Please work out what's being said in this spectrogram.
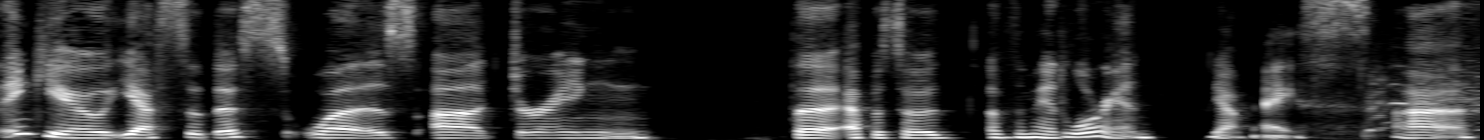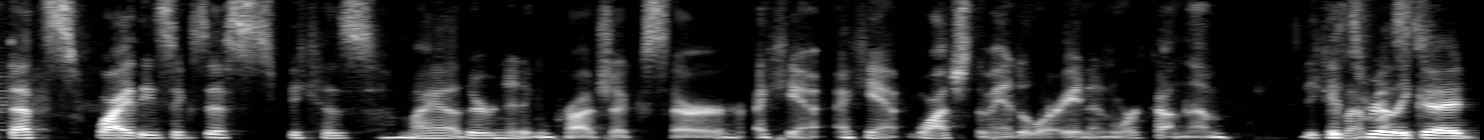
Thank you. Yes, so this was uh during the episode of The Mandalorian. Yeah. Nice. Uh that's why these exist because my other knitting projects are I can't I can't watch The Mandalorian and work on them because It's I really must- good.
